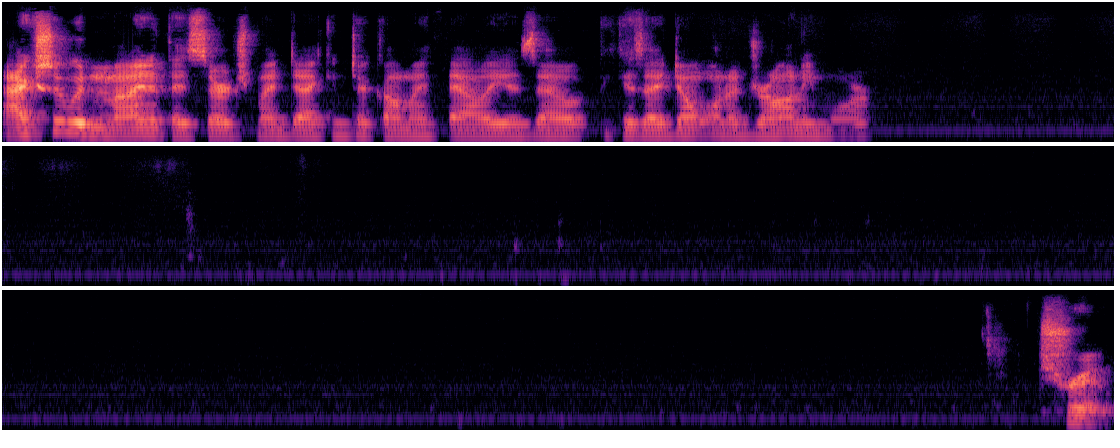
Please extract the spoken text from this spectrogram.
I actually wouldn't mind if they searched my deck and took all my Thalias out because I don't want to draw anymore. True.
